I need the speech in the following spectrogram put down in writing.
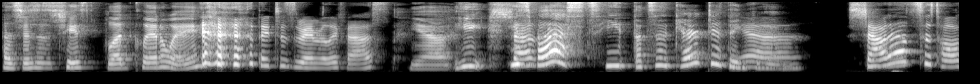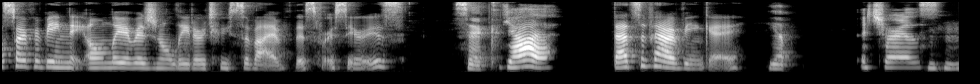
has just chased Blood Clan away. they just ran really fast. Yeah, he he's fast. He that's a character thing for him. Shout outs to Tallstar for being the only original leader to survive this first series. Sick. yeah, That's the power of being gay. Yep. it sure is. hmm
